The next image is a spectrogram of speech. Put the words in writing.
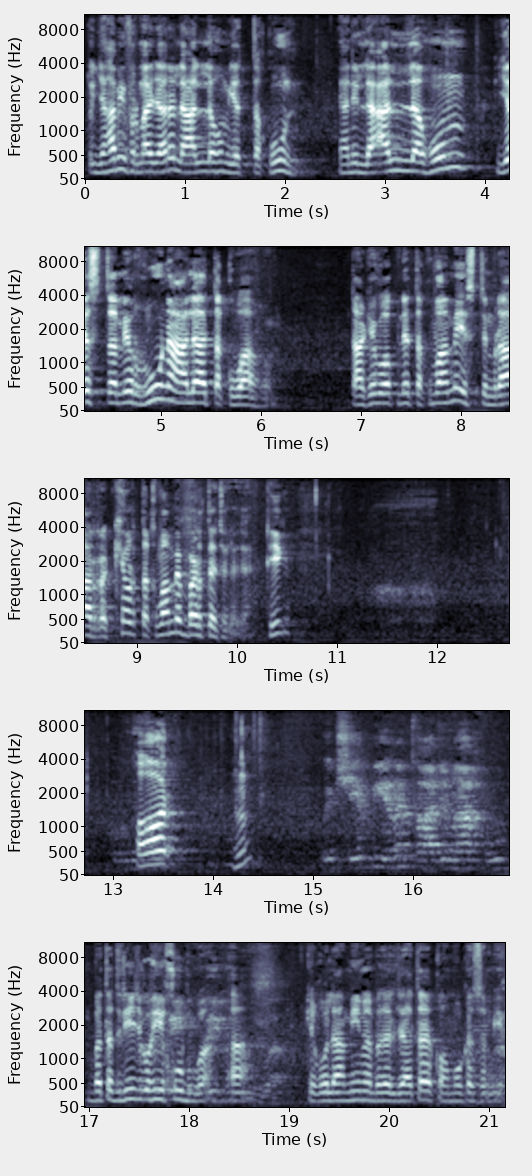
تو یہاں بھی فرمایا جا رہا ہے، لعلہم یتقون۔ یعنی لعلہم یستمرون علی تقواہم تاکہ وہ اپنے تقوا میں استمرار رکھیں اور تقوا میں بڑھتے چلے جائیں ٹھیک اور بتدریج وہی خوب ہوا ہاں کہ غلامی میں بدل جاتا ہے قوموں کا ضمیر۔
